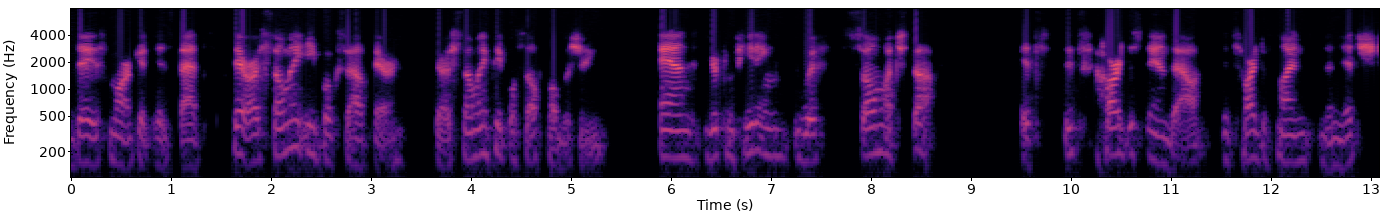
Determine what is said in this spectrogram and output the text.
today's market is that there are so many ebooks out there. There are so many people self-publishing, and you're competing with so much stuff. It's it's hard to stand out. It's hard to find the niche.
